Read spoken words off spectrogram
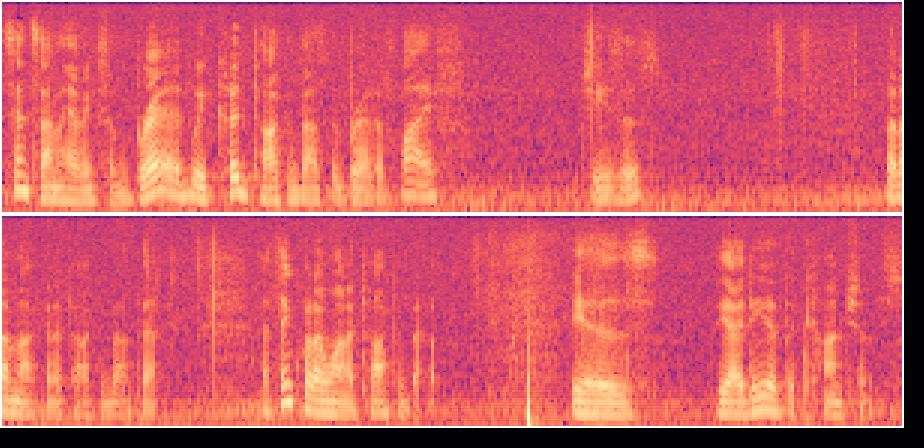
Since I'm having some bread, we could talk about the bread of life, Jesus. But I'm not going to talk about that. I think what I want to talk about is the idea of the conscience.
